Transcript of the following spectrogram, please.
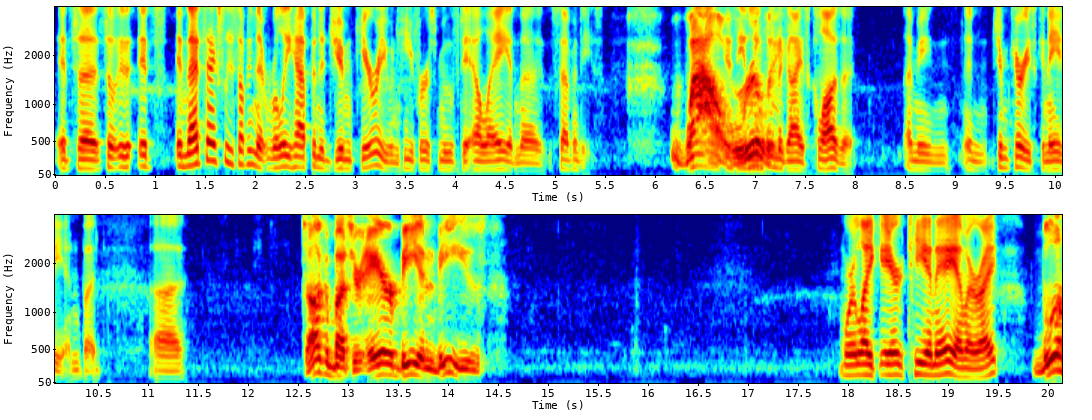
It's uh, so it, it's and that's actually something that really happened to Jim Carrey when he first moved to L.A. in the '70s Wow, is he lived really? in the guy's closet. I mean, and Jim Carrey's Canadian, but uh, Talk about your Airbnbs. more like Air TNA, am I right? Boy,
